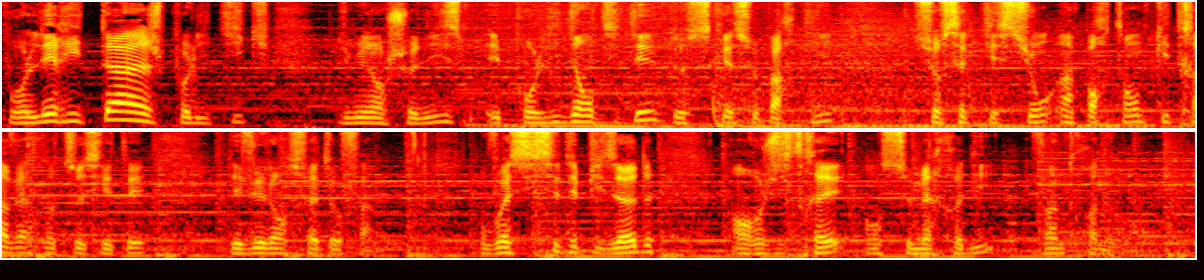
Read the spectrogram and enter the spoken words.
pour l'héritage politique du mélenchonisme et pour l'identité de ce qu'est ce parti sur cette question importante qui traverse notre société, des violences faites aux femmes. voici cet épisode enregistré en ce mercredi 23 novembre.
